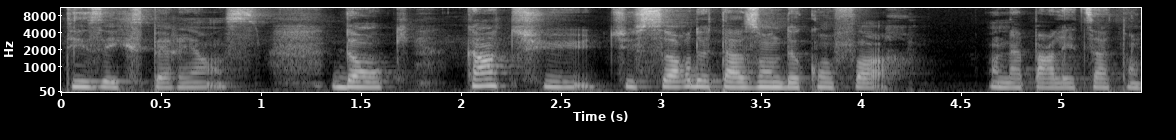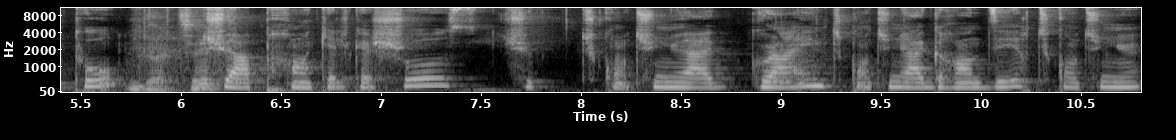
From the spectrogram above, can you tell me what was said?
tes expériences. Donc, quand tu, tu sors de ta zone de confort, on a parlé de ça tantôt. Tu apprends quelque chose, tu, tu, continues à grind, tu continues à grandir, tu continues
